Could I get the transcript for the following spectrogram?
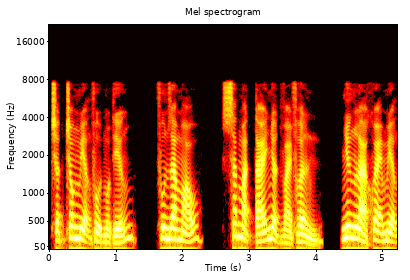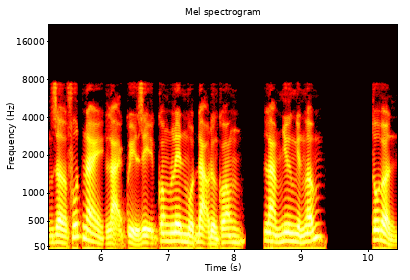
chật trong miệng phụt một tiếng, phun ra máu, sắc mặt tái nhợt vài phần, nhưng là khỏe miệng giờ phút này lại quỷ dị cong lên một đạo đường cong, làm như nghiền ngẫm. Tô ẩn.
